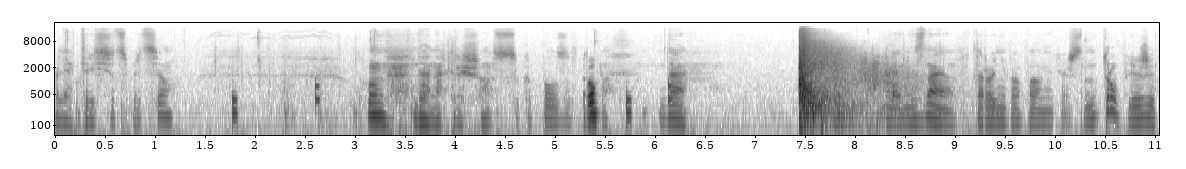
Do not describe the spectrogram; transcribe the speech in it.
Блять, трясется прицел. Он, да, на крыше, он, сука, ползал. Тупо. Да. Бля, не знаю, второй не попал, мне кажется. Ну, труп лежит.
